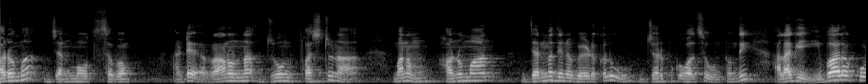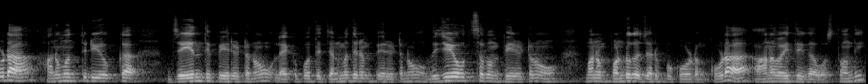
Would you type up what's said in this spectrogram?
హనుమ జన్మోత్సవం. అంటే రానున్న జూన్ ఫస్టున మనం హనుమాన్ జన్మదిన వేడుకలు జరుపుకోవాల్సి ఉంటుంది. అలాగే ఇవాళ కూడా హనుమంతుడి యొక్క జయంతి పేరిటనో లేకపోతే జన్మదినం పేరిటనో విజయోత్సవం పేరిటనో మనం పండుగ జరుపుకోవడం కూడా ఆనవాయితీగా వస్తుంది.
